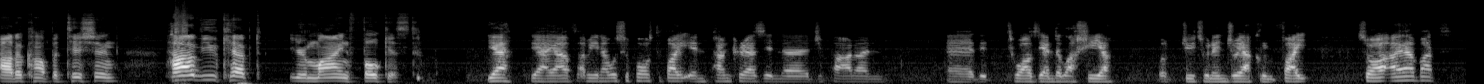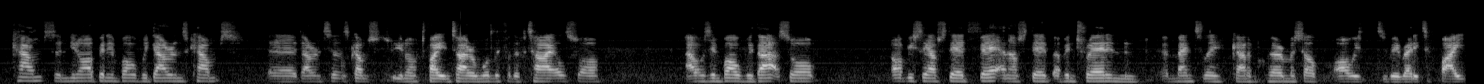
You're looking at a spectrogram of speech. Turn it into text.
out of competition. How have you kept your mind focused? Yeah, yeah, I have. I mean, I was supposed to fight in Pancrase in uh, Japan and uh, the, towards the end of last year, but due to an injury, I couldn't fight. So I have had camps, and you know, I've been involved with Darren's camps, uh, Darren Till's camps, you know, fighting Tyron Woodley for the title. So I was involved with that. So obviously, I've stayed fit and I've stayed. I've been training and, mentally kind of preparing myself always to be ready to fight.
